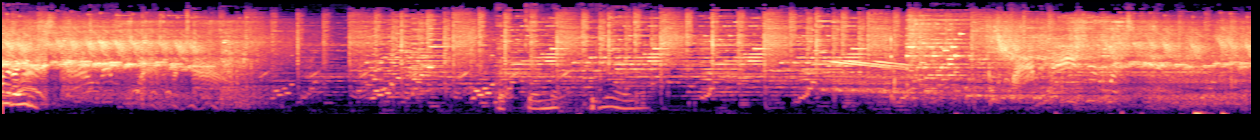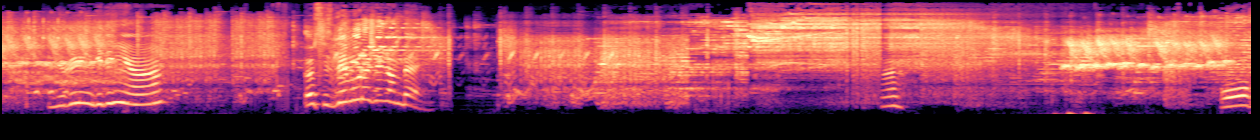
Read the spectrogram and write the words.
Bismillahirrahmanirrahim. Yürüyün gidin ya. Ö sizle mi uğraşacağım ben? Heh. Oh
